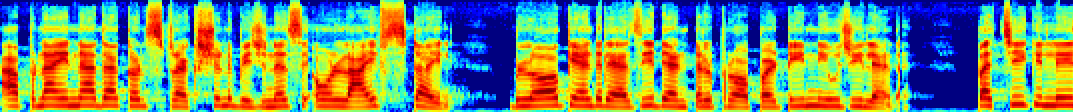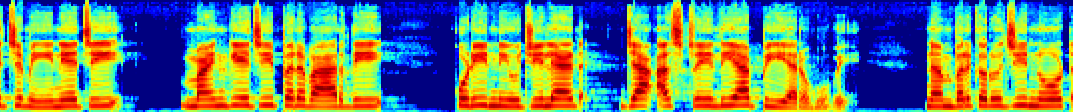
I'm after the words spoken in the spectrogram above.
ਆਪਣਾ ਇਹਨਾਂ ਦਾ construction business on lifestyle, block and residential property New Zealand 25 ਕਿੱਲੇ ਜ਼ਮੀਨ ਹੈ ਜੀ। ਮੰਗੇ ਜੀ ਪਰਿਵਾਰ ਦੀ ਕੁੜੀ ਨਿਊਜ਼ੀਲੈਂਡ ਜਾਂ ਆਸਟ੍ਰੇਲੀਆ ਪੀਆਰ ਹੋਵੇ। ਨੰਬਰ ਕਰੋ ਜੀ ਨੋਟ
